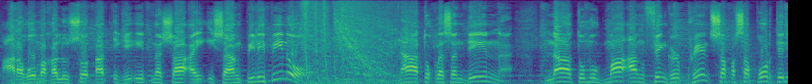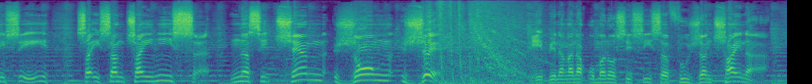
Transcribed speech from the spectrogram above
para ho makalusot at igiit na siya ay isang Pilipino. Natuklasan din na tumugma ang fingerprint sa pasaporte ni C sa isang Chinese na si Chen Zhongzhe. Ipinanganak umano si C sa Fujian, China.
